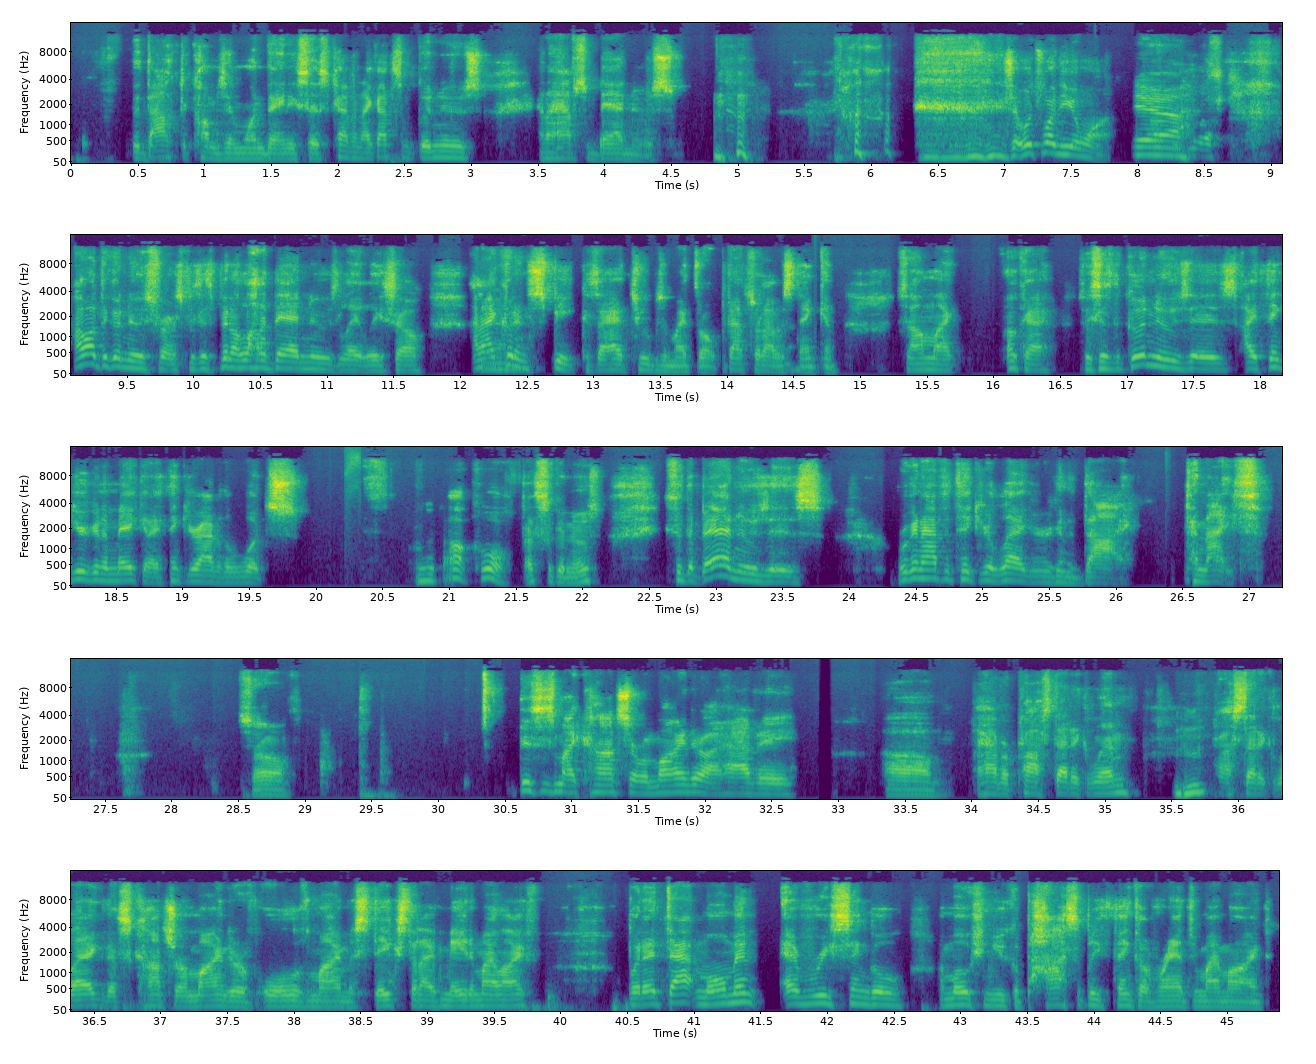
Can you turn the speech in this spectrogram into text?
the doctor comes in one day and he says, Kevin, I got some good news and I have some bad news. he said, which one do you want? Yeah. I want the good news first because it's been a lot of bad news lately. So, and yeah. I couldn't speak because I had tubes in my throat, but that's what I was thinking. So I'm like, okay. So he says, the good news is I think you're going to make it. I think you're out of the woods. I'm like, oh, cool. That's the good news. He said, the bad news is we're going to have to take your leg or you're going to die tonight. So this is my constant reminder. I have a, um, I have a prosthetic limb, mm-hmm. prosthetic leg. That's a constant reminder of all of my mistakes that I've made in my life. But at that moment, every single emotion you could possibly think of ran through my mind:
